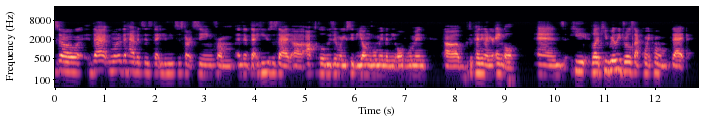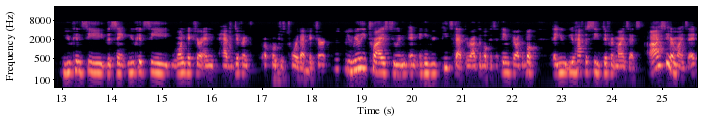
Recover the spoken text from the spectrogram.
So that one of the habits is that you need to start seeing from, and that, that he uses that uh, optical illusion where you see the young woman and the old woman, uh, depending on your angle. And he, like, he really drills that point home that you can see the same, you could see one picture and have different approaches toward that picture. He really tries to, and, and he repeats that throughout the book. It's a theme throughout the book that you, you have to see different mindsets. I see her mindset,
